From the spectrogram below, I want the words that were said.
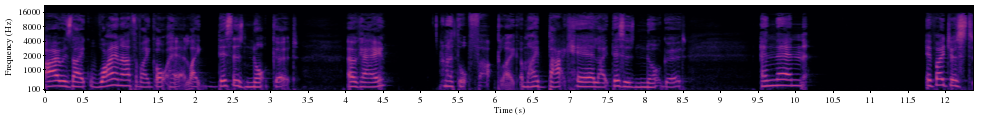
I was like, why on earth have I got here? Like, this is not good. Okay. And I thought, fuck, like, am I back here? Like, this is not good. And then if I just,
